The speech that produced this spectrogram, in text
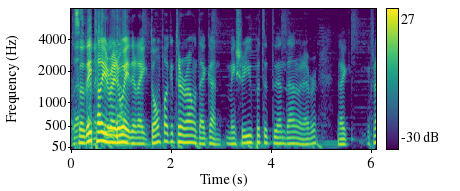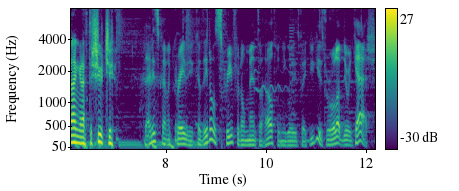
That's so they tell you right away. They're like, "Don't fucking turn around with that gun. Make sure you put the gun down, or whatever." Like, if not, I'm gonna have to shoot you. That is kind of crazy because they don't scream for no mental health when you go to these places. You just roll up there with cash.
